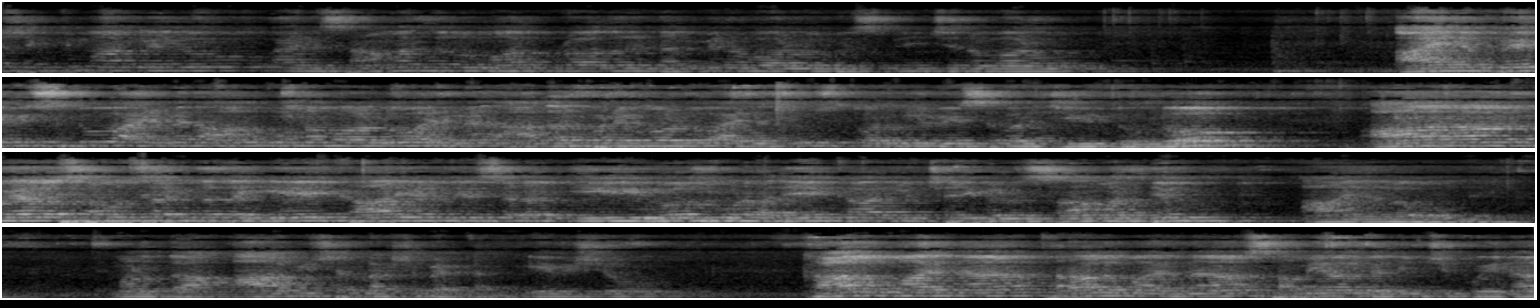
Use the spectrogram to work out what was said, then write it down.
శక్తి మారలేదు. ఆయన సామర్థ్యం మార్పు రాదని నమ్మిన వాళ్ళు విశ్వసించిన వాళ్ళు. ఆయన ప్రేమిస్తూ ఆయన మీద ఆనుకున్న వాళ్ళు ఆయన మీద ఆధారపడేవాళ్ళు ఆయన చూస్తూ అడుగులు వేసే వారి జీవితంలో ఆరు వేల సంవత్సరాల క్రితం ఏ కార్యం చేశాడో ఈ రోజు కూడా అదే కార్యం చేయగల సామర్థ్యం ఆయనలో ఉంది. మనం ఆ విషయం లక్ష్య పెట్టాలి. ఏ విషయం? కాలం మారినా తరాలు మారినా సమయాలు గతించిపోయినా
